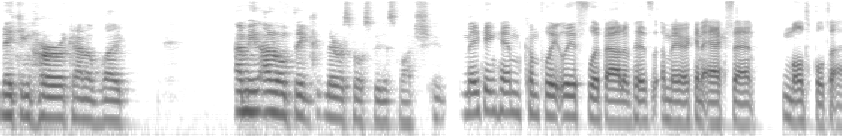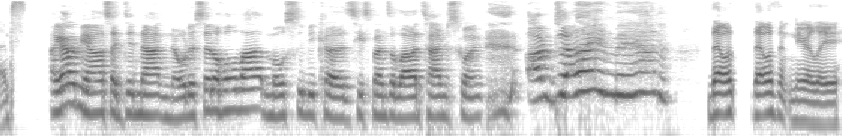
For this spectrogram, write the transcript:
making her kind of like. I mean, I don't think there was supposed to be this much. making him completely slip out of his American accent multiple times. I gotta be honest, I did not notice it a whole lot, mostly because he spends a lot of time just going, "I'm dying, man." That was that wasn't nearly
